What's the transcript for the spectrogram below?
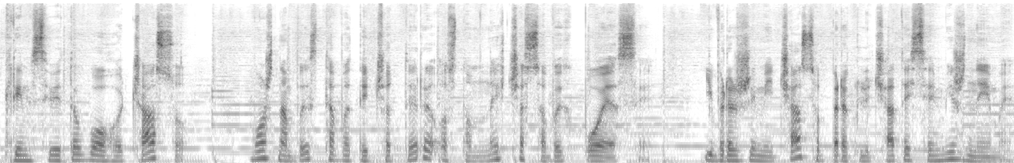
Крім світового часу, можна виставити 4 основних часових пояси і в режимі часу переключатися між ними.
